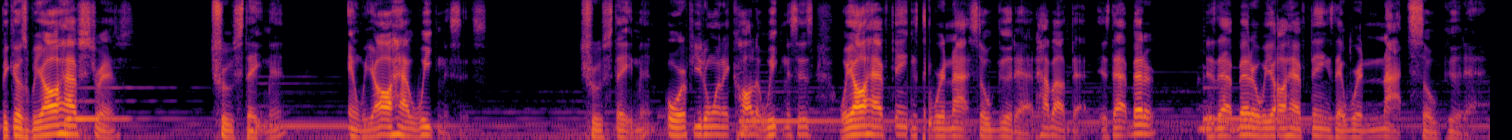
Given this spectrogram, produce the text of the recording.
Because we all have strengths, true statement, and we all have weaknesses, true statement. Or if you don't want to call it weaknesses, we all have things that we're not so good at. How about that? Is that better? Is that better? We all have things that we're not so good at.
